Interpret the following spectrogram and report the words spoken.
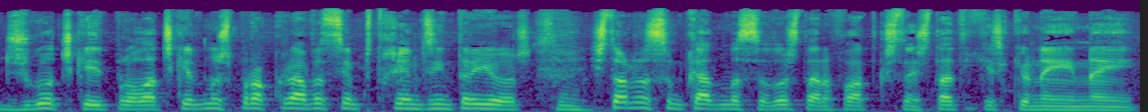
jogou descaído para o lado esquerdo, mas procurava sempre terrenos interiores. Sim. Isto torna-se um bocado maçador estar a falar de questões táticas que eu nem, nem,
